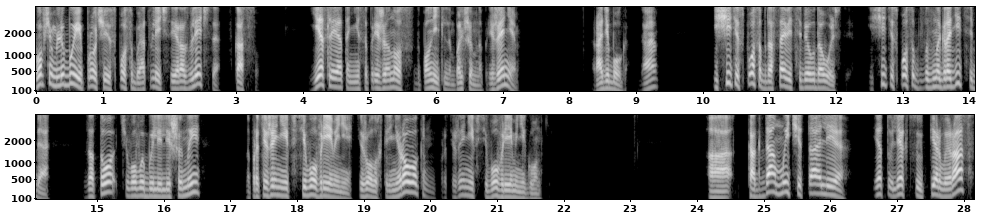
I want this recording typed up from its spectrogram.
В общем, любые прочие способы отвлечься и развлечься в кассу, если это не сопряжено с дополнительным большим напряжением, ради бога, да, ищите способ доставить себе удовольствие. Ищите способ вознаградить себя за то, чего вы были лишены на протяжении всего времени тяжелых тренировок, на протяжении всего времени гонки. А, когда мы читали эту лекцию первый раз,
